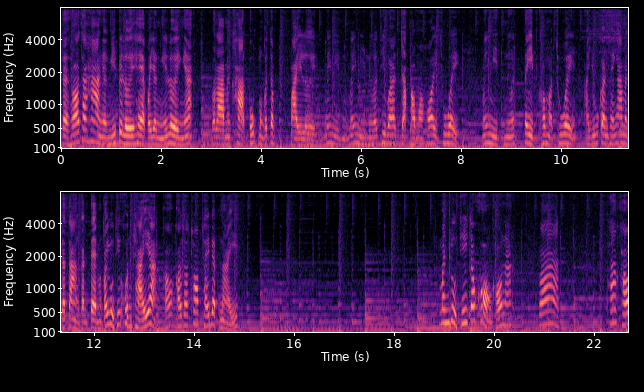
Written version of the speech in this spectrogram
แต่เพราะถ้าห่างอย่างนี้ไปเลยแหกไปอย่างนี้เลยอย่างเงี้ย เวลามันขาดปุ๊บมันก็จะไปเลย ไม่มีไม่มีเนื้อที่ว่าจะเอามาห้อยช่วย ไม่มีเนื้อตีบเข้ามาช่วย อายุการใช้งานมันจะต่างกัน แต่มันก็อยู่ที่คนใช้อะเขาเขาจะชอบใช้แบบไหน มันอยู่ที่เจ้าของเขานะ ว่าถ้าเขา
